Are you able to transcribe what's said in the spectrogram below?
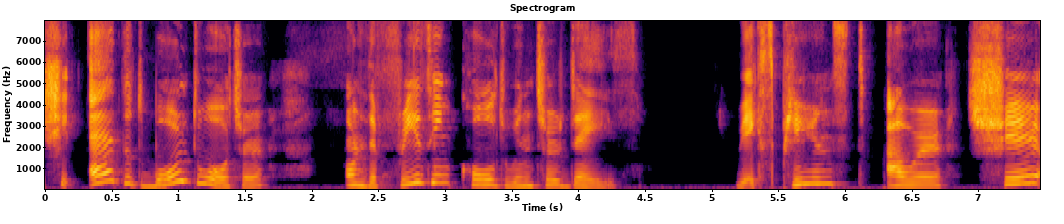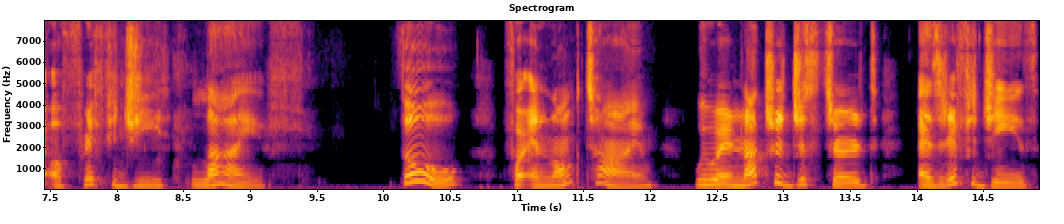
she added boiled water on the freezing cold winter days. We experienced our share of refugee life. Though for a long time we were not registered as refugees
